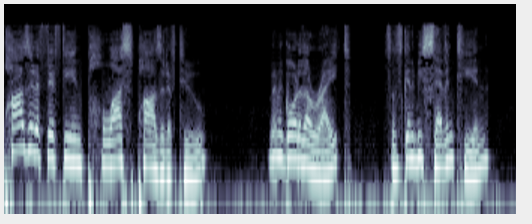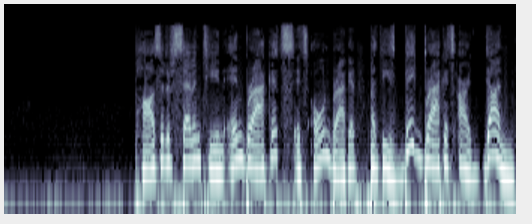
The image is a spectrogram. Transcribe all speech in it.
positive 15 plus positive 2 we're going to go to the right. So it's going to be 17. Positive 17 in brackets, its own bracket, but these big brackets are done.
